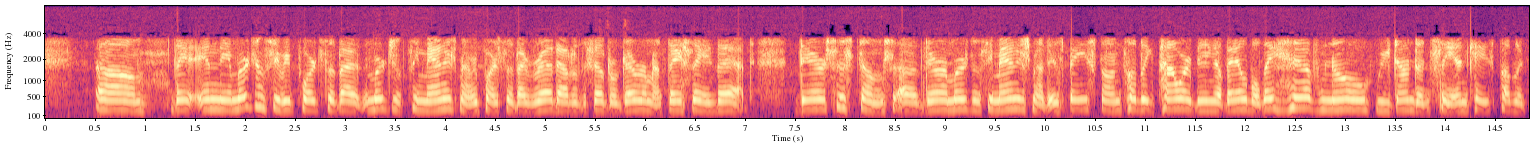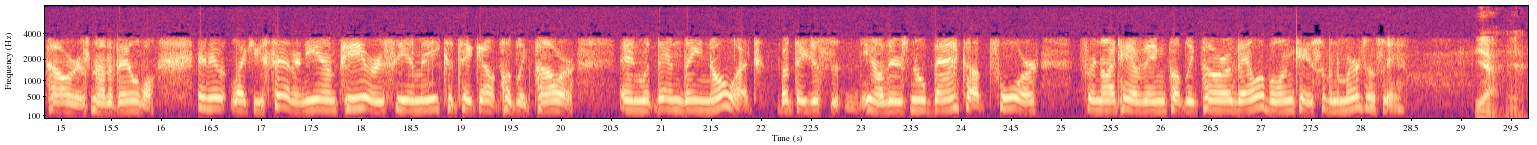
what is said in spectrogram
um, they, in the emergency reports that I, emergency management reports that I've read out of the federal government, they say that their systems, uh, their emergency management is based on public power being available. They have no redundancy in case public power is not available. And it, like you said, an EMP or a CME could take out public power, and then they know it, but they just, you know, there's no backup for for not having public power available in case of an emergency. Yeah, yeah.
